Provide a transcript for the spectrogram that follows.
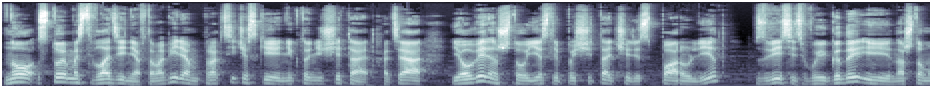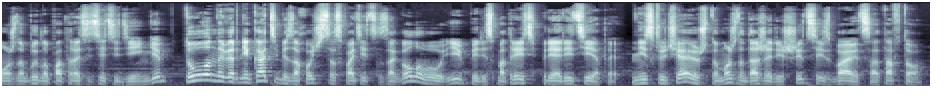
Но стоимость владения автомобилем практически никто не считает, хотя я уверен, что если посчитать через пару лет, взвесить выгоды и на что можно было потратить эти деньги, то наверняка тебе захочется схватиться за голову и пересмотреть приоритеты. Не исключаю, что можно даже решиться избавиться от авто.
